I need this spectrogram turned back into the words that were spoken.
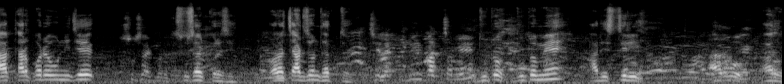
আর তারপরে ও নিজে সুসাইড করেছে। ওরা চারজন থাকতো দুটো দুটো মেয়ে আর স্ত্রী। আরও আরও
